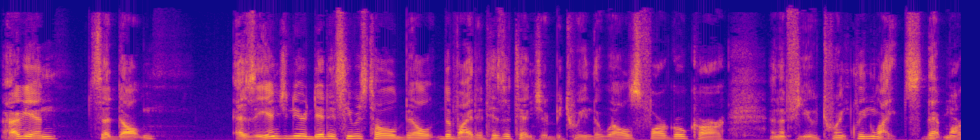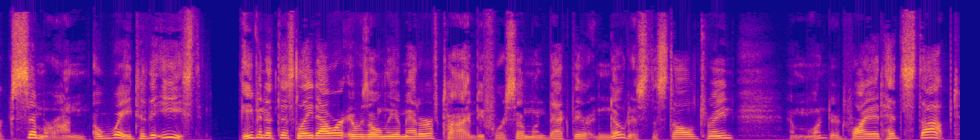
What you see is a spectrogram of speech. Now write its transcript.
"Again," said Dalton. As the engineer did as he was told, Bill divided his attention between the Wells Fargo car and the few twinkling lights that marked Cimarron away to the east. Even at this late hour, it was only a matter of time before someone back there noticed the stalled train and wondered why it had stopped.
